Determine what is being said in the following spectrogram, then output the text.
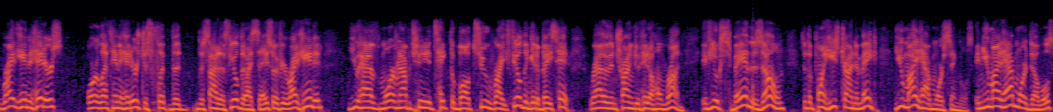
right handed hitters or left handed hitters just flip the, the side of the field that I say. So if you're right handed, you have more of an opportunity to take the ball to right field and get a base hit rather than trying to hit a home run. If you expand the zone to the point he's trying to make, you might have more singles and you might have more doubles,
